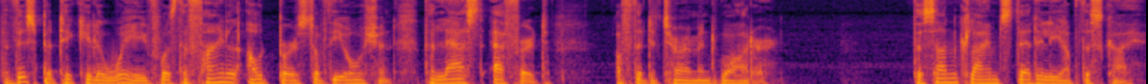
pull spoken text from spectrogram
that this particular wave was the final outburst of the ocean, the last effort of the determined water. The sun climbed steadily up the sky.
